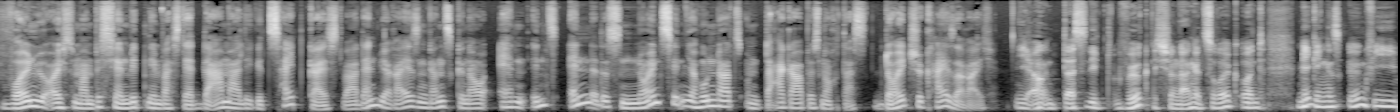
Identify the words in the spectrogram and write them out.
wollen wir euch so mal ein bisschen mitnehmen, was der damalige Zeitgeist war. Denn wir reisen ganz genau ins Ende des 19. Jahrhunderts und da gab es noch das Deutsche Kaiserreich. Ja, und das liegt wirklich schon lange zurück. Und mir ging es irgendwie,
